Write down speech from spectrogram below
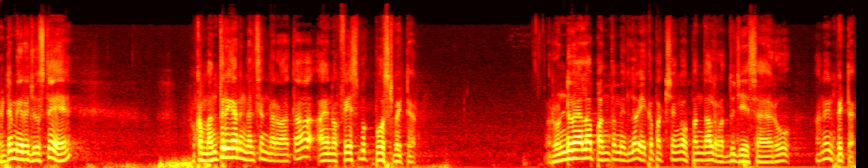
అంటే మీరు చూస్తే ఒక మంత్రి గారిని కలిసిన తర్వాత ఆయన ఒక ఫేస్బుక్ పోస్ట్ పెట్టారు. రెండు వేల పంతొమ్మిదిలో ఏకపక్షంగా ఒప్పందాలు రద్దు చేశారు అని ఆయన పెట్టారు.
